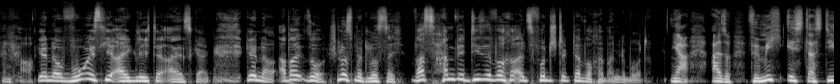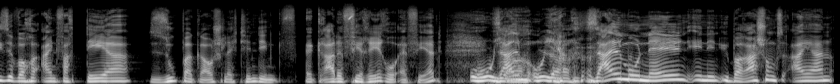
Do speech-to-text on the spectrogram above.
genau. Genau, wo ist hier eigentlich der Eisgang? Genau, aber so, Schluss mit lustig. Was haben wir diese Woche als Fundstück der Woche im Angebot? Ja, also für mich ist das diese Woche einfach der Super-GAU schlechthin, den äh, gerade Ferrero erfährt. Oh ja, oh ja. Salmonellen in den Überraschungseiern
